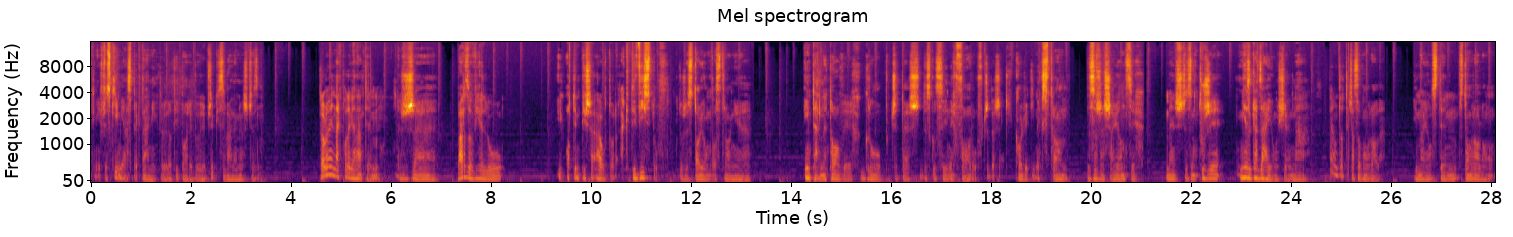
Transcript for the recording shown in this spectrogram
tymi wszystkimi aspektami, które do tej pory były przypisywane mężczyznom. Problem jednak polega na tym, że bardzo wielu, i o tym pisze autor, aktywistów, którzy stoją po stronie internetowych grup, czy też dyskusyjnych forów, czy też jakichkolwiek innych stron zrzeszających mężczyzn, którzy nie zgadzają się na tę dotychczasową rolę i mają z tym, z tą rolą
